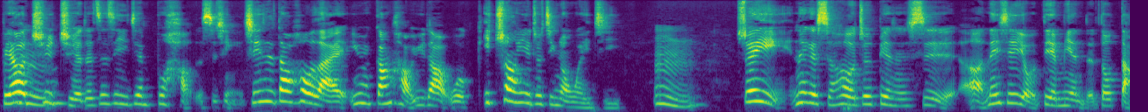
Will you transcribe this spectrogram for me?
不要去觉得这是一件不好的事情。其实到后来，因为刚好遇到我一创业就金融危机，嗯，所以那个时候就变成是呃，那些有店面的都倒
